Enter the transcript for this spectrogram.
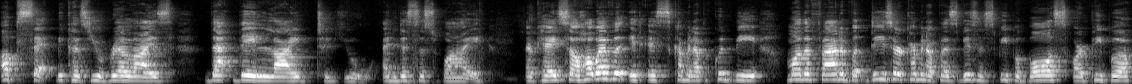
upset because you realize that they lied to you. And this is why Okay, so however it is coming up, it could be mother, father, but these are coming up as business people, boss, or people,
